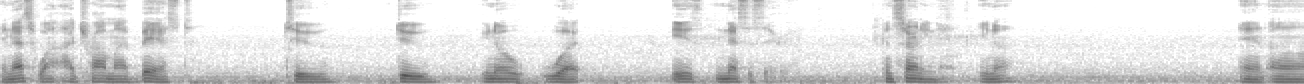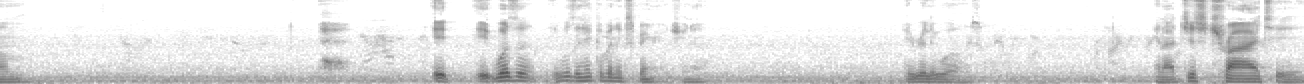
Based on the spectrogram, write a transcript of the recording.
And that's why I try my best to do, you know, what is necessary concerning that, you know? And um it it was a it was a heck of an experience, you know. It really was. And I just try to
